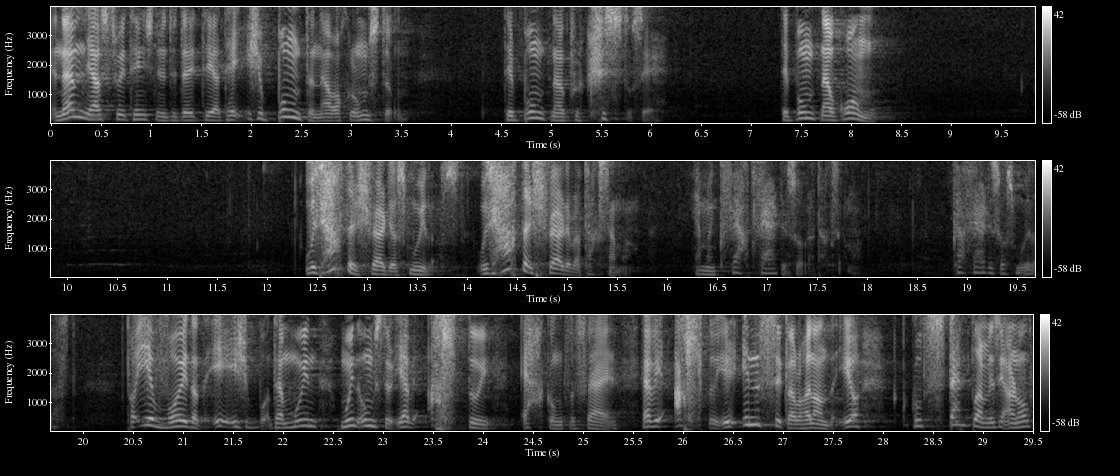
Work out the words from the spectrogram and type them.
Jeg nevner hæse tru tingene til at jeg ikke er bunden av akkurat omstånd. Det er bunden av hvor Kristus er. Det er bunden av honom. Og hvis hatt er sverdig å smulast, og hvis hatt er sverdig å være takksamman, ja, men hvert ferdig så være takksamman hva er det så smulast? Ta jeg vøyd at jeg ikke, det er min, min omstyr, jeg vil alltid ekong til ferien. Jeg vil alltid, jeg er innsiklet av hele landet. Jeg, god stemplar meg, sier Arnold,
